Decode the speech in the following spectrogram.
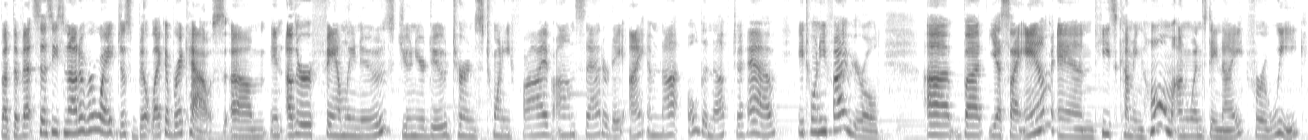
But the vet says he's not overweight, just built like a brick house. Um, in other family news, Junior Dude turns 25 on Saturday. I am not old enough to have a 25 year old. Uh, but yes, I am, and he's coming home on Wednesday night for a week.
